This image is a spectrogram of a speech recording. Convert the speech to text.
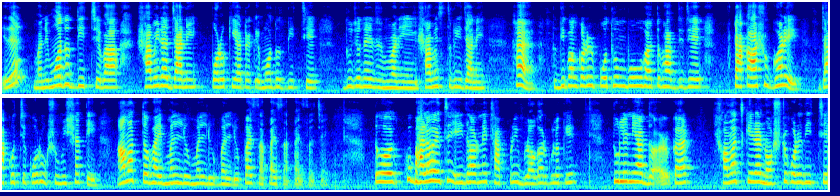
এদের মানে মদত দিচ্ছে বা স্বামীরা জানে, পরকীয়াটাকে মদত দিচ্ছে, দুজনের মানে স্বামী স্ত্রী জানে। হ্যাঁ তো দীপঙ্করের প্রথম বউ হয়তো ভাবছে যে টাকা আসুক ঘরে যা করছে করুক সুমির সাথে, আমার তো ভাই মাল্লু মাল্লু মাল্লু, পয়সা পয়সা পয়সা চাই। তো খুব ভালো হয়েছে এই ধরনের ছাপড়ি ব্লগারগুলোকে তুলে নেওয়ার দরকার। সমাজকে এরা নষ্ট করে দিচ্ছে।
